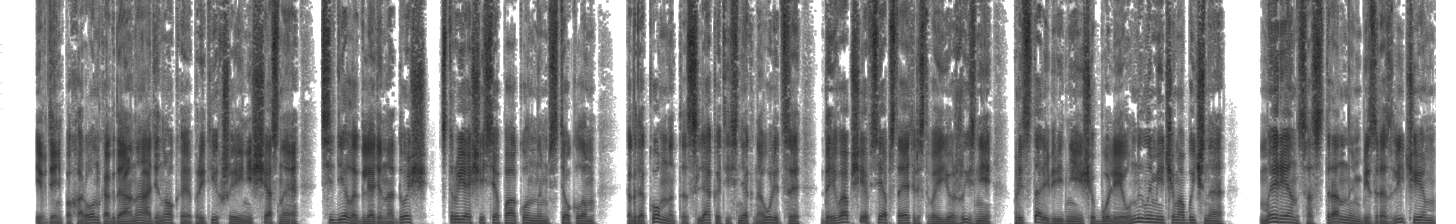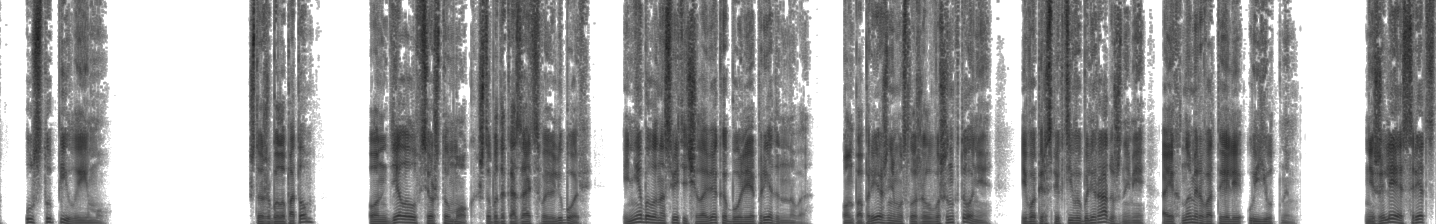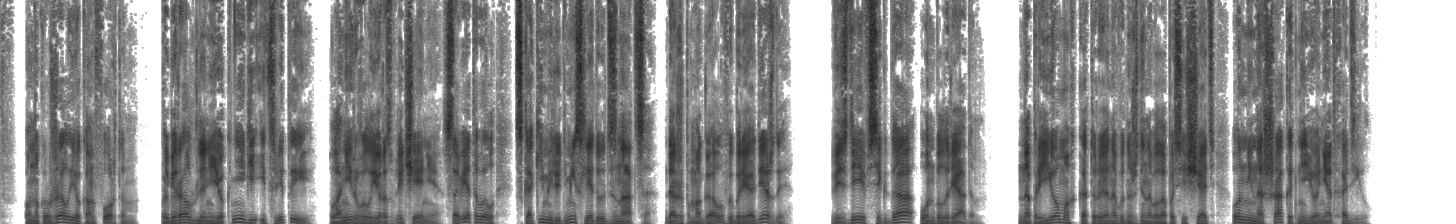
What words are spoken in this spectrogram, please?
И в день похорон, когда она, одинокая, притихшая и несчастная, сидела, глядя на дождь, струящийся по оконным стеклам, когда комната, слякоть и снег на улице, да и вообще все обстоятельства ее жизни предстали перед ней еще более унылыми, чем обычно, Мэриан со странным безразличием уступила ему. Что же было потом? Он делал все, что мог, чтобы доказать свою любовь, и не было на свете человека более преданного, он по-прежнему служил в Вашингтоне, его перспективы были радужными, а их номер в отеле уютным. Не жалея средств, он окружал ее комфортом, выбирал для нее книги и цветы, планировал ее развлечения, советовал, с какими людьми следует знаться, даже помогал в выборе одежды. Везде и всегда он был рядом. На приемах, которые она вынуждена была посещать, он ни на шаг от нее не отходил.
